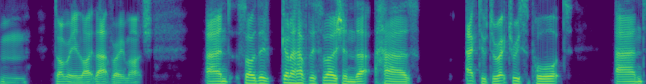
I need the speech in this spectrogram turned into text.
mm, don't really like that very much. And so they're going to have this version that has Active Directory support and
